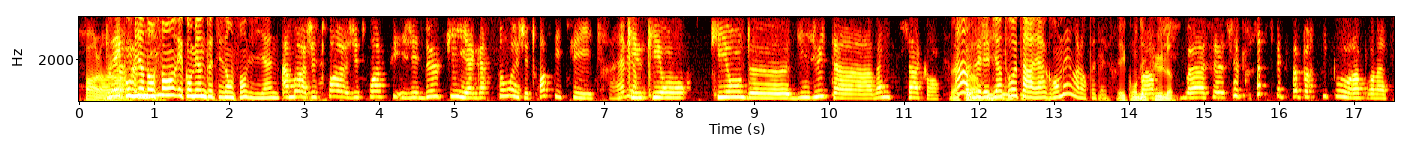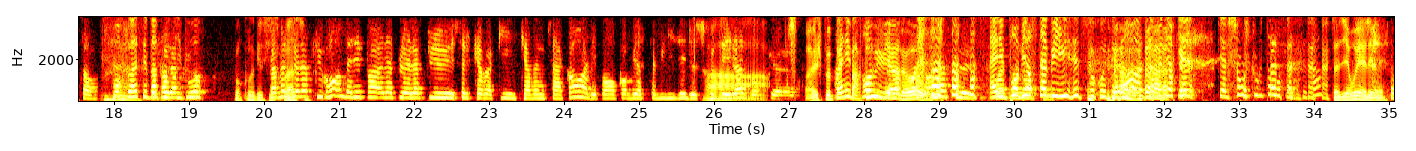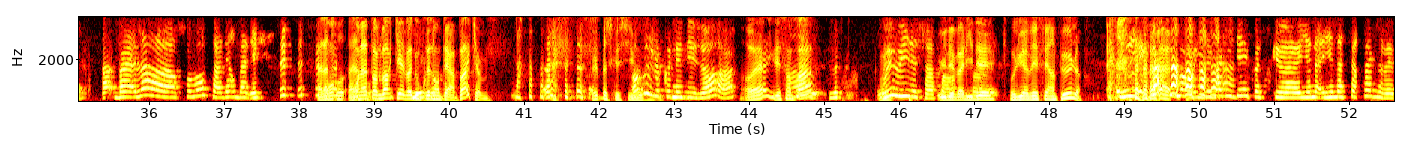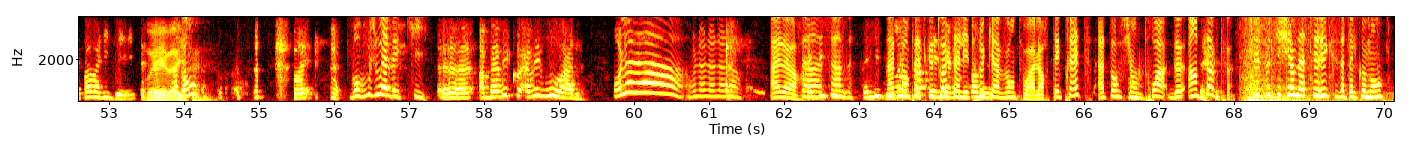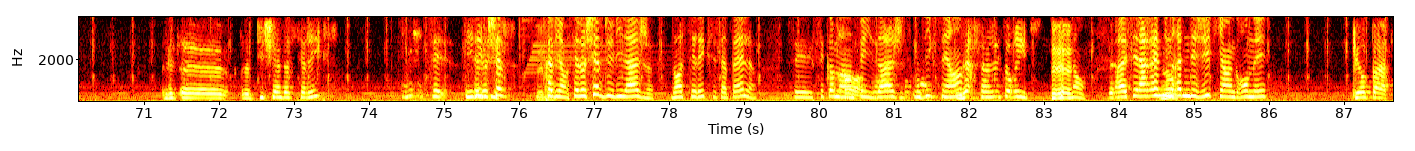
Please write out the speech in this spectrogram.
Oh là Vous là. avez combien d'enfants et combien de petits-enfants, Viviane? Ah moi j'ai trois, j'ai trois, j'ai deux filles et un garçon et j'ai trois petites filles Très qui, qui ont qui ont de 18 à 25 ans. Ah, vous allez bientôt être arrière-grand-mère alors peut-être. Et qu'on Bah. Bah, c'est pas, c'est pas parti pour hein, pour l'instant. Pourquoi? C'est pas parti pour? Pourquoi? Qu'est-ce qui Bah, se parce passe? que la plus grande, elle est pas la plus, la plus celle qui a, qui, qui a 25 ans, elle n'est pas encore bien stabilisée de ce Ah. côté-là, donc. euh, Ouais, je peux pas Allez, être partout, Viviane. oh. Elle est pas bien stabilisée de ce côté-là. ça veut dire qu'elle qu'elle change tout le temps en fait, c'est ça? C'est-à-dire, oui, elle est. Ah, ben là, en ce moment, ça a l'air d'aller. Elle a On, trop- elle a on trop- attend de voir qui elle va nous présenter à Pâques. Oui, parce que si Oh, vous, oui, je le connais déjà. Hein. Ouais, il est sympa. Oui, oui, il est sympa. Il est validé. vous lui avez fait un pull, Oui, exactement, il est validé parce qu'il y, en a- il y en a certains que je n'avais pas validés. Oui, bah Ah oui. bon c'est- Ouais. Bon, vous jouez avec qui? Euh, ah ben avec, avec vous, Anne. Oh là là Oh là là là là Alors, un- un- attends, parce que toi, n'y t'as les trucs avant toi. Alors, t'es prête? Attention, Ah. 3, 2, 1, top C'est le petit chien d'Astérix, il s'appelle comment? Le, euh, le petit chien d'Astérix. C'est Il c'est est le chef. Très bien, c'est le chef du village dans Astérix, il s'appelle. C'est c'est comme un Oh. paysage. On dit que c'est un. Vercingétorix. Non. Euh, c'est la reine, Non. une reine d'Égypte qui a un grand nez. Cléopâtre.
